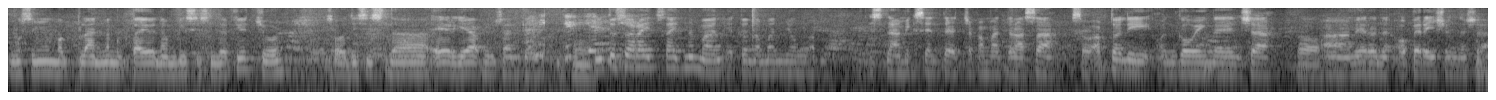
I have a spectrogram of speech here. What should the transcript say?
Kung gusto nyo mag-plan na magtayo ng business in the future, so this is the area kung saan kayo. Dito sa right side naman, ito naman yung Islamic Center at saka madrasa. So actually, ongoing na yan siya. Oo. Ah, meron na, operation na siya.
